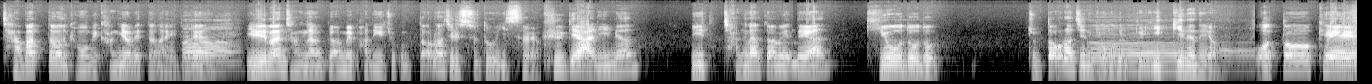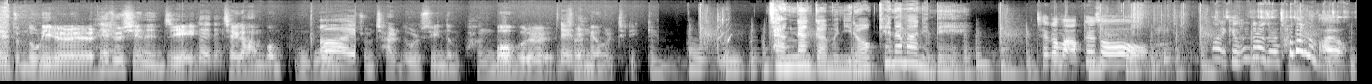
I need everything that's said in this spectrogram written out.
잡았던 경험이 강렬했던 아이들은 어. 일반 장난감의 반응이 조금 떨어질 수도 있어요. 그게 아니면 이 장난감에 대한 기여도도 좀 떨어지는 경우들도 음. 있기는 해요. 어떻게 좀 놀이를 네. 해주시는지 네네. 제가 한번 보고 아, 예. 좀 잘 놀 수 있는 방법을 네네. 설명을 드릴게요. 장난감은 이렇게나 많은데 제가 막 앞에서 막 이렇게 흔들어주면 쳐다는 봐요. 음.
